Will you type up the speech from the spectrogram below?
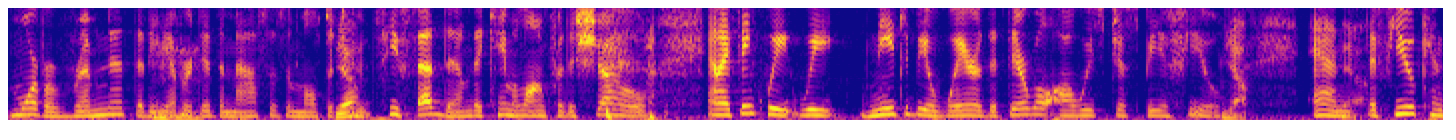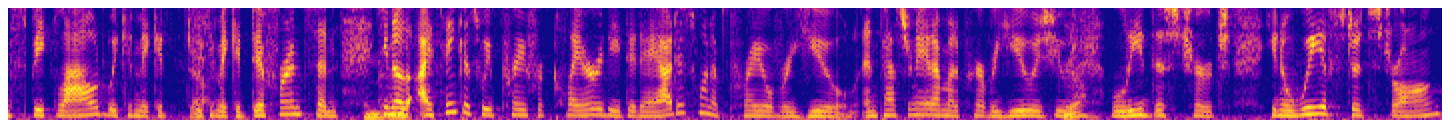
more of a remnant than he ever mm-hmm. did the masses and multitudes. He fed them, they came along for the show. and I think we, we need to be aware that there will always just be a few. Yeah. And Yeah. the few can speak loud. We can make it. We can make a difference. And you know, mm-hmm. I think as we pray for clarity today, I just want to pray over you. And Pastor Nate, I'm going to pray over you as you Yeah. lead this church. You know, we have stood strong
